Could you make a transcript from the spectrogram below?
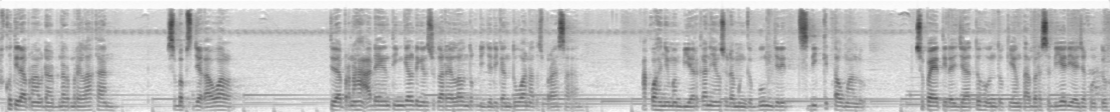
Aku tidak pernah benar-benar merelakan. Sebab sejak awal tidak pernah ada yang tinggal dengan sukarela untuk dijadikan tuan atas perasaan. Aku hanya membiarkan yang sudah menggebu menjadi sedikit tahu malu. Supaya tidak jatuh untuk yang tak bersedia diajak utuh.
